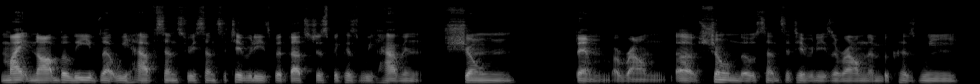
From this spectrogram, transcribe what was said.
might not believe that we have sensory sensitivities, but that's just because we haven't shown them around, uh, shown those sensitivities around them because we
